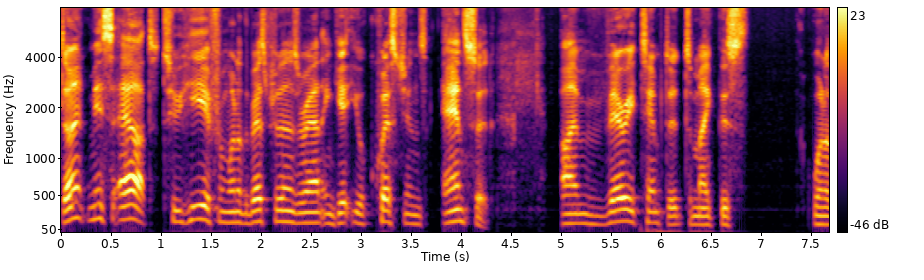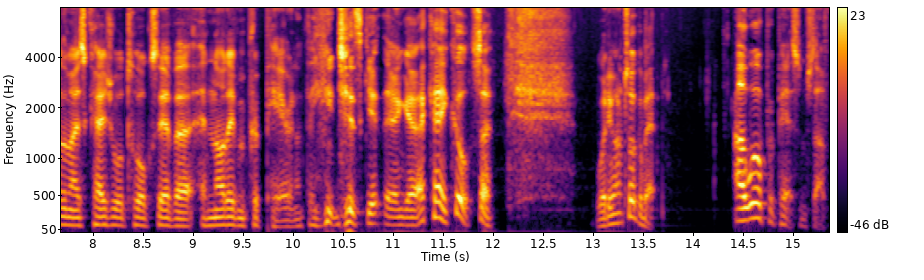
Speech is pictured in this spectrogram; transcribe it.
Don't miss out to hear from one of the best presenters around and get your questions answered. I'm very tempted to make this one of the most casual talks ever and not even prepare anything. You just get there and go, okay, cool. So, what do you want to talk about? I will prepare some stuff,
